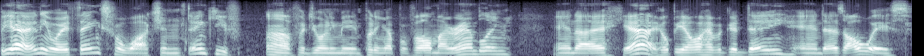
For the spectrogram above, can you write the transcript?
But yeah, anyway, thanks for watching. Thank you uh, for joining me and putting up with all my rambling. And uh, yeah, I hope you all have a good day. And as always,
